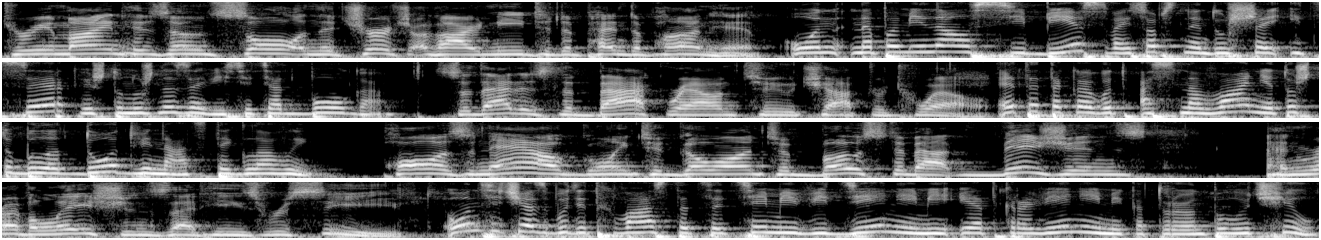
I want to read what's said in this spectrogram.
to remind his own soul and the church of our need to depend upon him. Он напоминал себе, своей собственной душе и церкви, что нужно зависеть от Бога. So that is the background to chapter 12. Это такое вот основание, то, что было до 12 главы. Paul is now going to go on to boast about visions and revelations that he's received. Он сейчас будет хвастаться теми видениями и откровениями, которые он получил.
